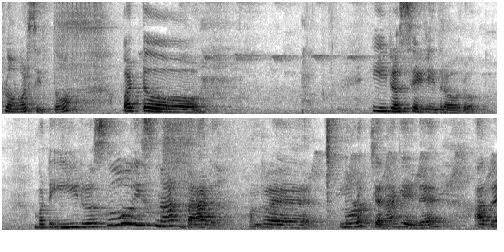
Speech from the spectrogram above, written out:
ಫ್ಲವರ್ಸ್ ಇತ್ತು ಬಟ್ ಈ ಡ್ರೆಸ್ ಹೇಳಿದ್ರು ಅವರು. ಬಟ್ ಈ ಡ್ರೆಸ್ಸು ಇಸ್ ನಾಟ್ ಬ್ಯಾಡ್ ಅಂದರೆ ನೋಡೋಕೆ ಚೆನ್ನಾಗೇ ಇದೆ. ಆದರೆ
